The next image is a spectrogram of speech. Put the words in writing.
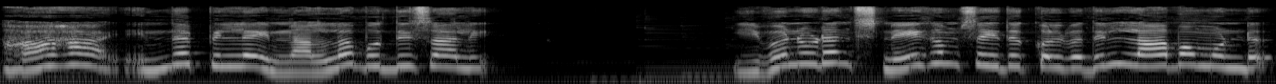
ஆஹா இந்த பிள்ளை நல்ல புத்திசாலி. இவனுடன் சிநேகம் செய்து கொள்வதில் லாபம் உண்டு.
